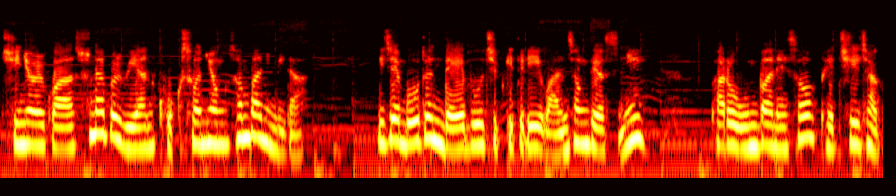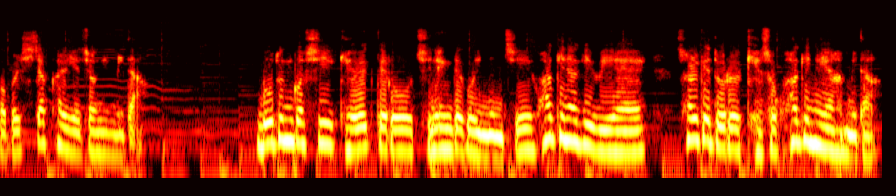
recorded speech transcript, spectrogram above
진열과 수납을 위한 곡선형 선반입니다. 이제 모든 내부 집기들이 완성되었으니 바로 운반해서 배치 작업을 시작할 예정입니다. 모든 것이 계획대로 진행되고 있는지 확인하기 위해 설계도를 계속 확인해야 합니다.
